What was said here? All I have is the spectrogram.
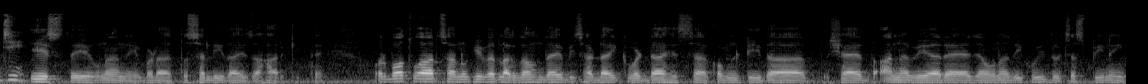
ਜੀ ਇਸ ਤੇ ਉਹਨਾਂ ਨੇ ਬੜਾ ਤਸੱਲੀ ਦਾ ਇਜ਼ਹਾਰ ਕੀਤਾ। ਔਰ ਬਹੁਤ ਵਾਰ ਸਾਨੂੰ ਕਈ ਵਾਰ ਲੱਗਦਾ ਹੁੰਦਾ ਹੈ ਵੀ ਸਾਡਾ ਇੱਕ ਵੱਡਾ ਹਿੱਸਾ ਕਮਿਊਨਿਟੀ ਦਾ ਸ਼ਾਇਦ ਅਨਅਵੇਅਰ ਹੈ ਜਾਂ ਉਹਨਾਂ ਦੀ ਕੋਈ ਦਿਲਚਸਪੀ ਨਹੀਂ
